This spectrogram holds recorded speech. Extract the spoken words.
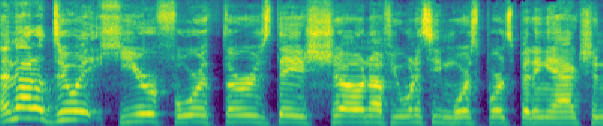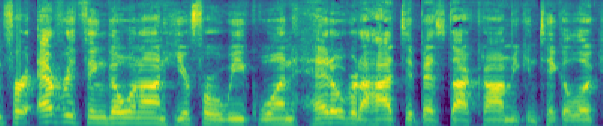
And that'll do it here for Thursday's show. Now, if you want to see more sports betting action for everything going on here for week one, head over to hottipbets.com. You can take a look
